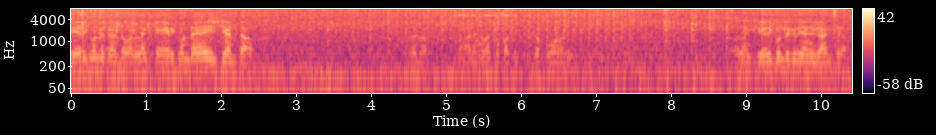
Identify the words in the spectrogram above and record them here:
കയറിക്കൊണ്ടിരിക്കാൻ കേട്ടോ വെള്ളം കയറിക്കൊണ്ടേ ഇരിക്കാൻ കേട്ടോ കേട്ടോ വാഹനങ്ങളൊക്കെ പതുക്കെ പോണത്. വെള്ളം കയറിക്കൊണ്ടിരിക്കുന്നത് ഞങ്ങൾ കാണിച്ചു തരാം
